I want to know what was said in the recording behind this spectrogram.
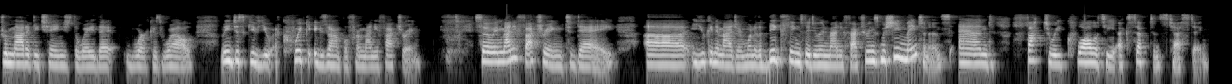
dramatically changed the way they work as well. Let me just give you a quick example from manufacturing. So in manufacturing today, uh, you can imagine one of the big things they do in manufacturing is machine maintenance and factory quality acceptance testing.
